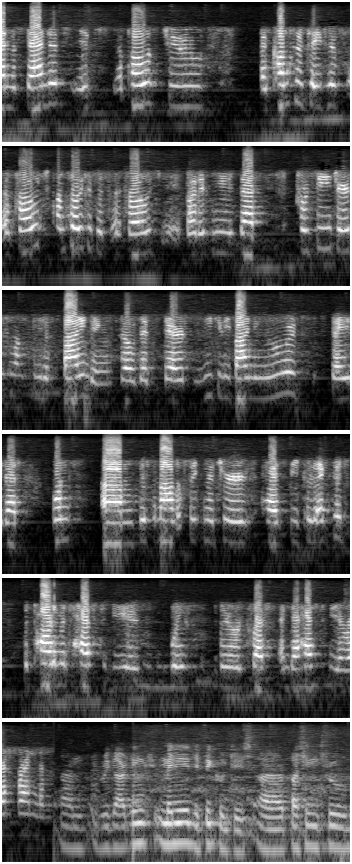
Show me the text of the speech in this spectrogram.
understand it, is opposed to a consultative approach, consultative approach, but it means that procedures must be binding, so that there's legally binding rules to say that once um, this amount of signatures has been collected, the parliament has to deal with the request and there has to be a referendum. And regarding many difficulties are passing through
